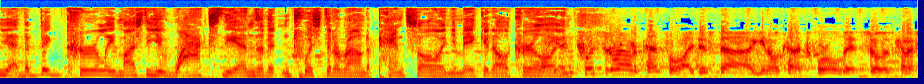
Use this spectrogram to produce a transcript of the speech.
yeah, the big curly mustache. You wax the ends of it and twist it around a pencil, and you make it all curly. Well, I and didn't twist it around a pencil. I just, uh, you know, kind of twirled it so it was kind of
